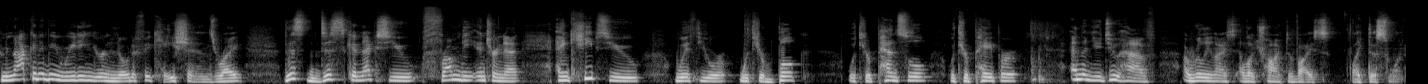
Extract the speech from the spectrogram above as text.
You're not going to be reading your notifications, right? This disconnects you from the internet and keeps you with your with your book, with your pencil, with your paper, and then you do have a really nice electronic device like this one.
